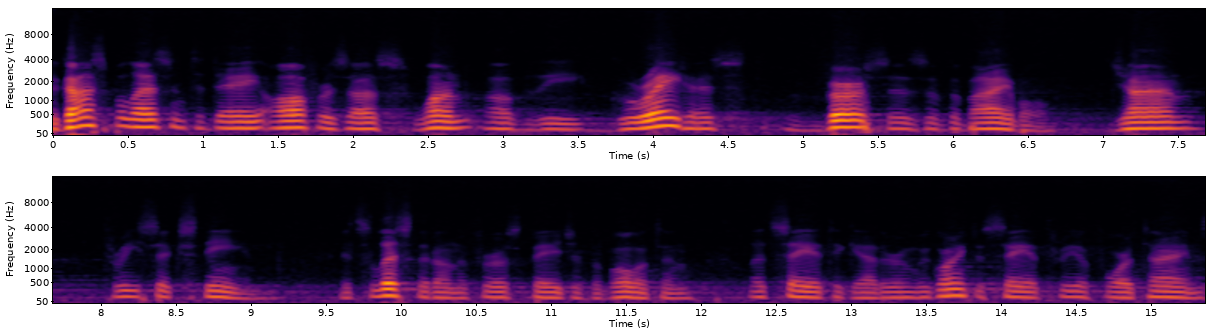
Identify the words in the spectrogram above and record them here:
The gospel lesson today offers us one of the greatest verses of the Bible, John 3:16. It's listed on the first page of the bulletin. Let's say it together, and we're going to say it three or four times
